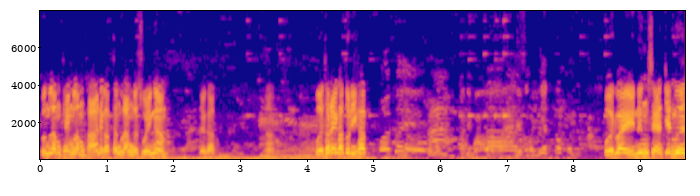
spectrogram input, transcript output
เบิ่งลำแข้งลำขานะครับทั้งหลังก็สวยงามนะครับ เปิดเท่าไหรครับตัวนี้ครับ เปิดไว้หนึ่งแสนเจ็ดหมื่น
